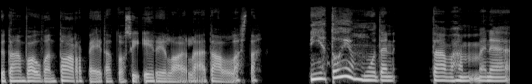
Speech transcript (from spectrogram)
jotain vauvan tarpeita tosi eri lailla ja tällaista. Niin ja toi on muuten, tämä vähän menee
